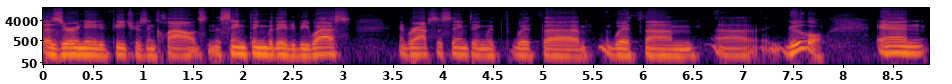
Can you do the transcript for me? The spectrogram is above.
Azure native features and clouds, and the same thing with AWS, and perhaps the same thing with with uh, with um, uh, Google, and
